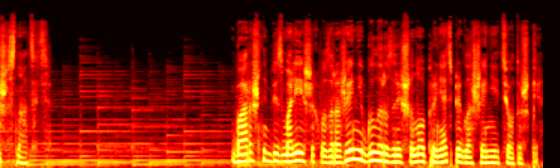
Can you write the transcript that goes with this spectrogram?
16. Барышне без малейших возражений было разрешено принять приглашение тетушки.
